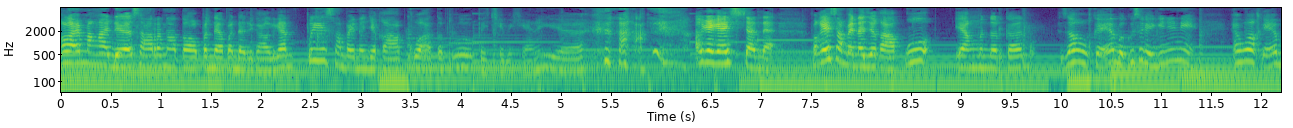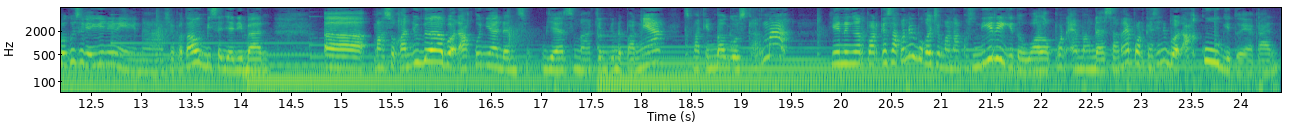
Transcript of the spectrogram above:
kalau emang ada saran atau pendapat dari kalian please sampaikan aja ke aku atau perlu PC PC aja. Oke okay, guys canda. Pokoknya sampaikan aja ke aku yang menurut kalian Zau kayaknya bagus kayak gini nih. Eh wah kayaknya bagus kayak gini nih. Nah siapa tahu bisa jadi bahan uh, masukan juga buat akunya dan biar semakin ke depannya semakin bagus. Karena yang denger podcast aku ini bukan cuma aku sendiri gitu walaupun emang dasarnya podcast ini buat aku gitu ya kan.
